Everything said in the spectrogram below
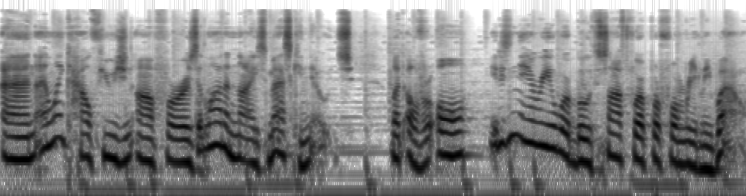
and I like how Fusion offers a lot of nice masking nodes, but overall, it is an area where both software perform really well.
